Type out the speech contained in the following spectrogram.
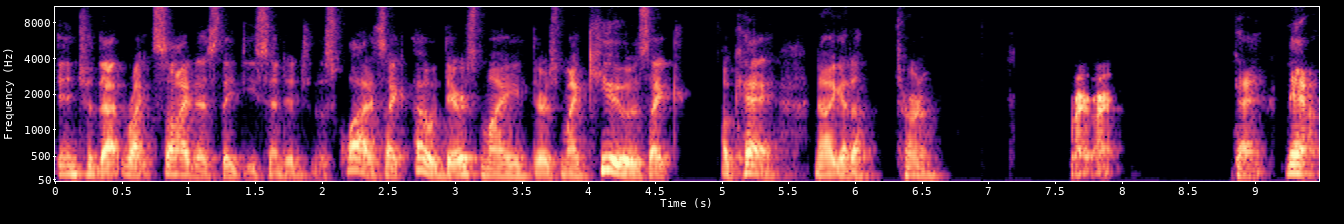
into that right side as they descend into the squat. It's like, oh, there's my there's my cue. It's like, okay, now I got to turn them. Right, right. Okay. Now,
